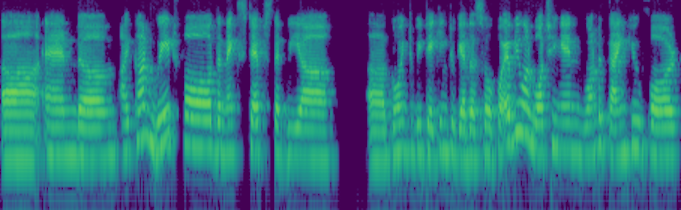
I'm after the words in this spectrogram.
Uh, and um, I can't wait for the next steps that we are uh, going to be taking together. So for everyone watching in, want to thank you for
